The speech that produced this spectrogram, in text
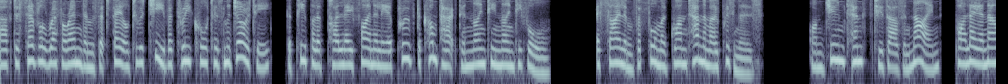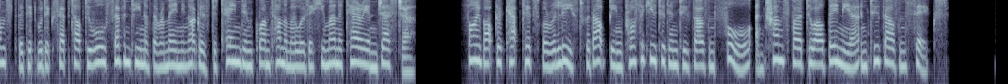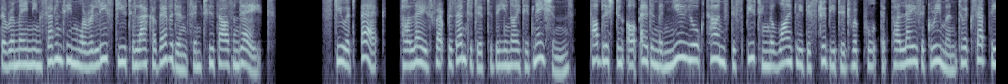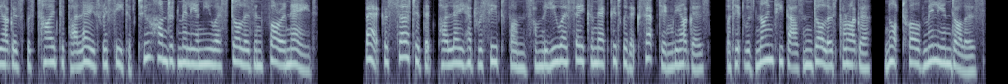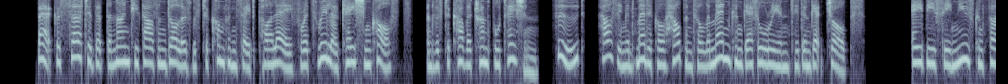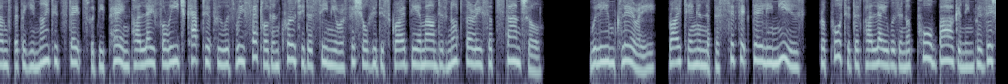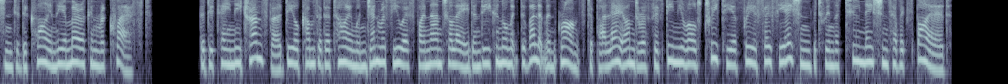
After several referendums that failed to achieve a three-quarters majority, the people of Palau finally approved the compact in 1994. Asylum for former Guantanamo prisoners. On June 10, 2009, Palau announced that it would accept up to all 17 of the remaining Uyghurs detained in Guantanamo as a humanitarian gesture. Five Uyghur captives were released without being prosecuted in 2004 and transferred to Albania in 2006. The remaining 17 were released due to lack of evidence in 2008. Stuart Beck, Palau's representative to the United Nations, published an op-ed in the New York Times disputing the widely distributed report that Palau's agreement to accept the Uyghurs was tied to Palau's receipt of 200 million US dollars in foreign aid. Beck asserted that Palau had received funds from the USA connected with accepting the Uyghurs, but it was $90,000 per Uyghur, not $12 million. Beck asserted that the $90,000 was to compensate Palau for its relocation costs, and was to cover transportation, food, housing and medical help until the men can get oriented and get jobs. ABC News confirmed that the United States would be paying Palau for each captive who was resettled and quoted a senior official who described the amount as not very substantial. William Cleary, writing in the Pacific Daily News, reported that Palau was in a poor bargaining position to decline the American request. The detainee transfer deal comes at a time when generous U.S. financial aid and economic development grants to Palau under a 15-year-old Treaty of Free Association between the two nations have expired.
